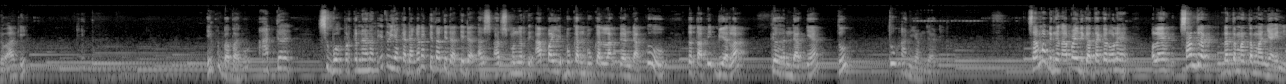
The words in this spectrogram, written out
doa kita. Ingat Bapak Ibu, ada sebuah perkenanan itu yang kadang-kadang kita tidak tidak harus harus mengerti apa bukan bukanlah kehendakku, tetapi biarlah kehendaknya tuh Tuhan yang jadi. Sama dengan apa yang dikatakan oleh oleh Sandrak dan teman-temannya ini.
